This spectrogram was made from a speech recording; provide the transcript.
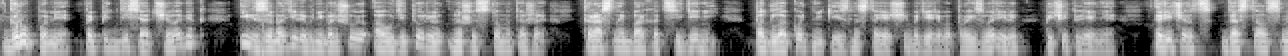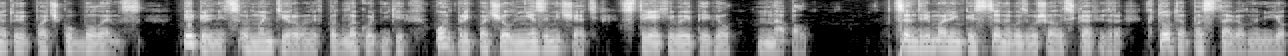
Группами по 50 человек их заводили в небольшую аудиторию на шестом этаже. Красный бархат сидений, подлокотники из настоящего дерева производили впечатление. Ричардс достал смятую пачку «Блэмс». Пепельниц, вмонтированных в подлокотники, он предпочел не замечать, стряхивая пепел на пол. В центре маленькой сцены возвышалась кафедра. Кто-то поставил на нее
